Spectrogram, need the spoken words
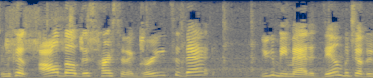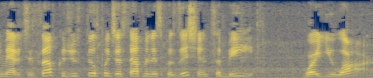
Because although this person agreed to that, you can be mad at them, but you have to be mad at yourself because you still put yourself in this position to be where you are.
